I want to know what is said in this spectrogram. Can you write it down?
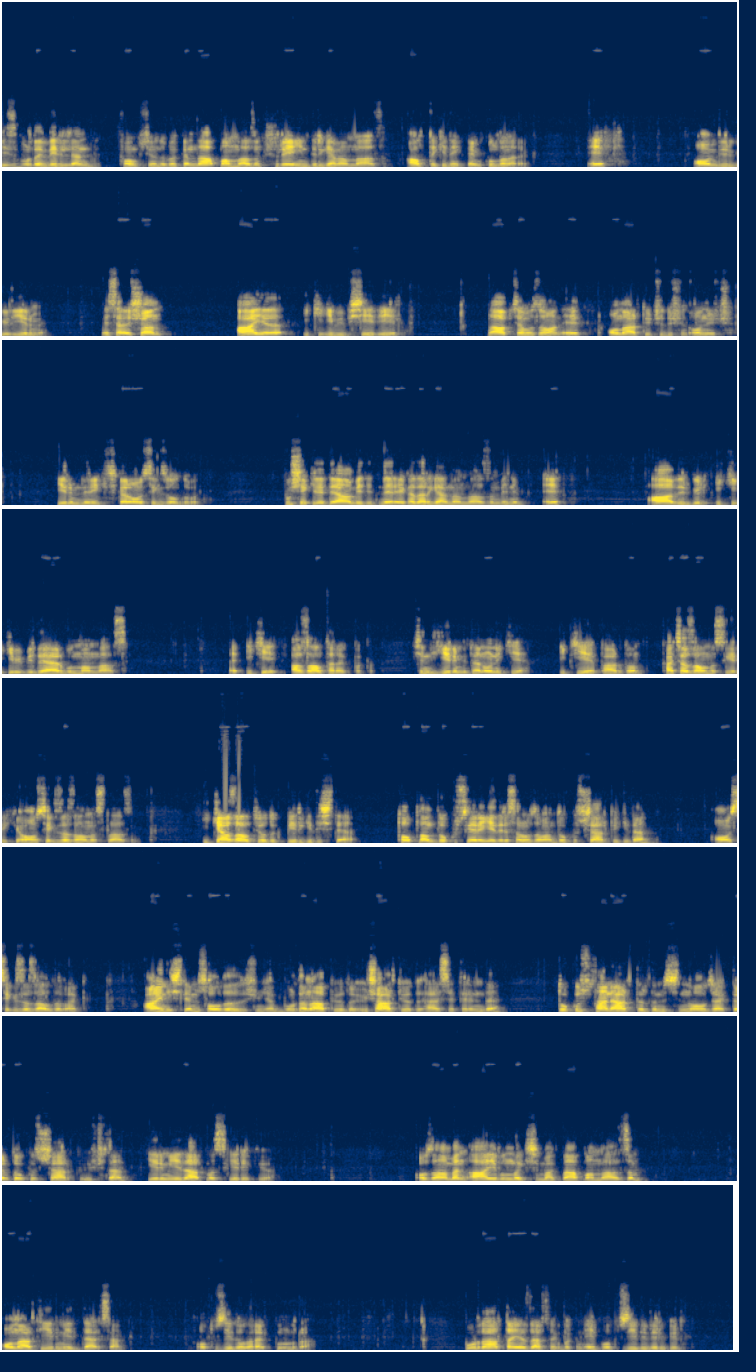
biz burada verilen fonksiyonu bakın ne yapmam lazım? Şuraya indirgemem lazım. Alttaki denklemi kullanarak. f 10,20. Mesela şu an a'ya 2 gibi bir şey değil. Ne yapacağım o zaman? f 10 artı 3'ü düşün. 13. 20'den 2 çıkar 18 oldu bakın. Bu şekilde devam edip nereye kadar gelmem lazım benim? f a virgül 2 gibi bir değer bulmam lazım. Yani 2 azaltarak bakın. Şimdi 20'den 12'ye, 2'ye pardon. Kaç azalması gerekiyor? 18 azalması lazım. 2 azaltıyorduk bir gidişte. Toplam 9 yere gelirsen o zaman 9 çarpı 2'den 18 azaldı bak. Aynı işlemi solda da düşüneceğim. Burada ne yapıyordu? 3 artıyordu her seferinde. 9 tane arttırdığımız için ne olacaktır? 9 çarpı 3'ten 27 artması gerekiyor. O zaman ben A'yı bulmak için bak ne yapmam lazım? 10 artı 27 dersem 37 olarak bulunur A. Burada hatta yazarsak bakın f 37 virgül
